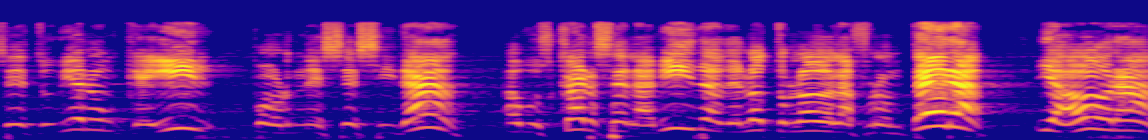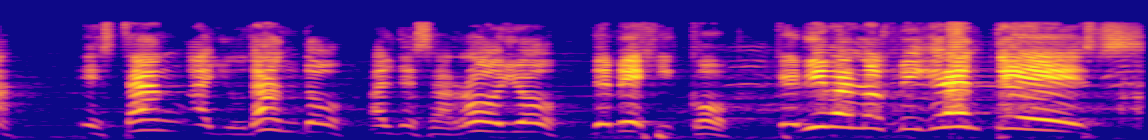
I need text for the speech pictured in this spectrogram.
Se tuvieron que ir por necesidad a buscarse la vida del otro lado de la frontera y ahora están ayudando al desarrollo de México. ¡Que vivan los migrantes!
